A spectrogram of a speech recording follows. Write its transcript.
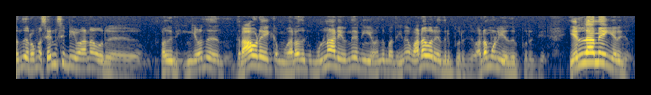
வந்து ரொம்ப சென்சிட்டிவான ஒரு பகுதி. இங்கே வந்து திராவிட இயக்கம் வர்றதுக்கு முன்னாடி வந்து நீங்கள் வந்து பார்த்தீங்கன்னா வடவர் எதிர்ப்பு இருக்குது வடமொழி எதிர்ப்பு இருக்குது எல்லாமே இங்கே இருக்குது.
